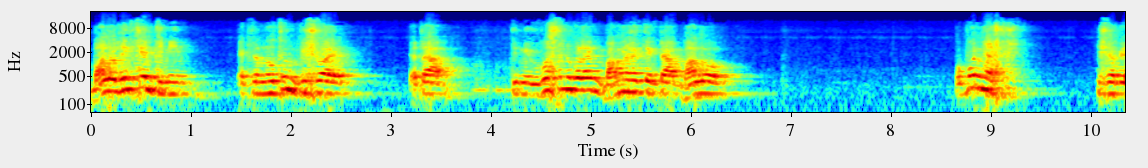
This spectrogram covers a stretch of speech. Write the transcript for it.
ভালো লিখছেন তিনি একটা নতুন বিষয়, এটা তিনি উপস্থাপন করলেন বাংলা হইতে একটা ভালো উপন্যাস হিসাবে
